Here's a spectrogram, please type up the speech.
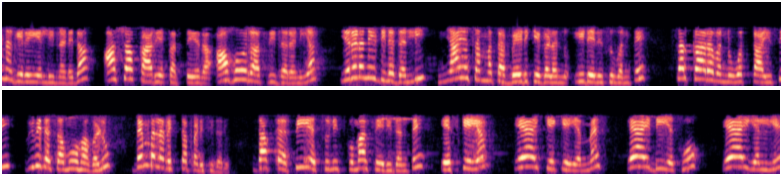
ದಾವಣಗೆರೆಯಲ್ಲಿ ನಡೆದ ಆಶಾ ಕಾರ್ಯಕರ್ತೆಯರ ಅಹೋರಾತ್ರಿ ಧರಣಿಯ ಎರಡನೇ ದಿನದಲ್ಲಿ ನ್ಯಾಯಸಮ್ಮತ ಬೇಡಿಕೆಗಳನ್ನು ಈಡೇರಿಸುವಂತೆ ಸರ್ಕಾರವನ್ನು ಒತ್ತಾಯಿಸಿ ವಿವಿಧ ಸಮೂಹಗಳು ಬೆಂಬಲ ವ್ಯಕ್ತಪಡಿಸಿದರು. Doctor P S Suneeth Kumar ಸೇರಿದಂತೆ SKM, AIKKMS, AIDSO, AILA,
